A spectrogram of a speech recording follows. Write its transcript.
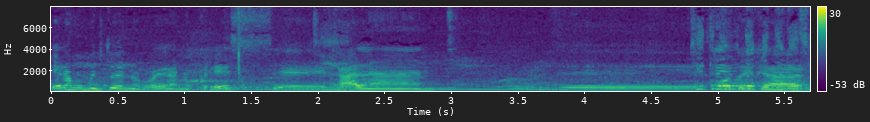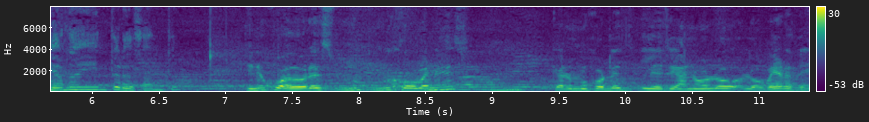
Era momento de Noruega, ¿no crees? Eh, Sí. Haaland. eh, Sí, trae una generación ahí interesante. Tiene jugadores muy, muy jóvenes que a lo mejor les, les ganó lo, lo verde,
